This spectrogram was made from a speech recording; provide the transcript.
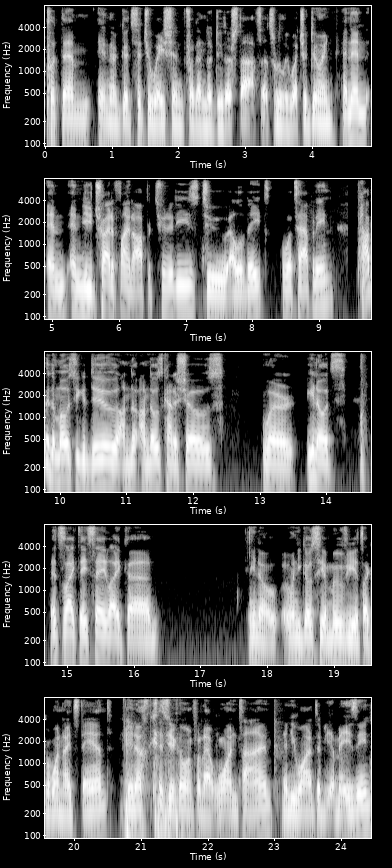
put them in a good situation for them to do their stuff. That's really what you're doing. And then and and you try to find opportunities to elevate what's happening probably the most you could do on the, on those kind of shows where you know it's it's like they say like uh, you know when you go see a movie it's like a one night stand you know because you're going for that one time and you want it to be amazing.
